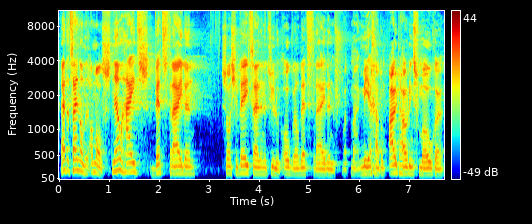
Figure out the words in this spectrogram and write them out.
dat zijn dan allemaal snelheidswedstrijden. Zoals je weet zijn er natuurlijk ook wel wedstrijden wat maar meer gaat om uithoudingsvermogen.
